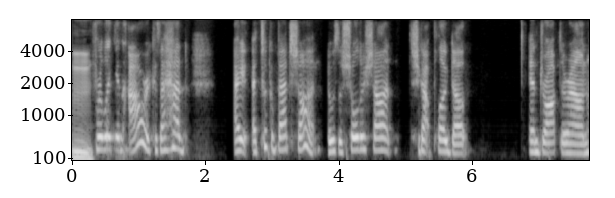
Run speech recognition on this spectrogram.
Mm. for like an hour because I had I I took a bad shot. It was a shoulder shot. She got plugged up and dropped around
